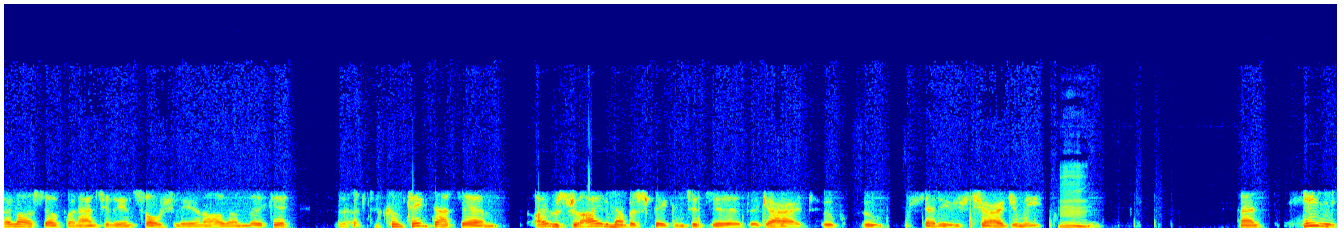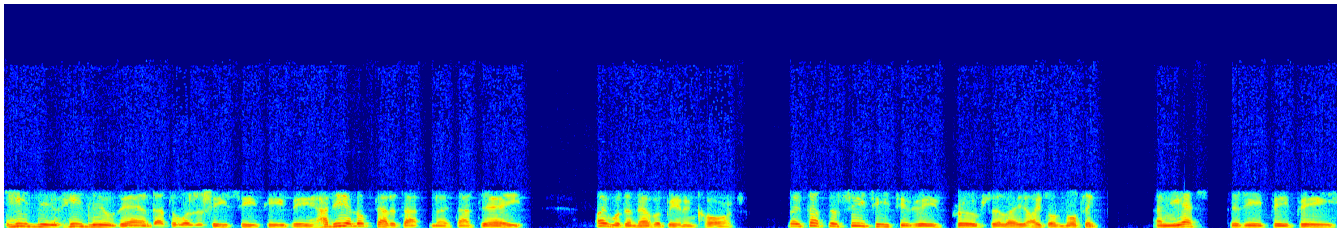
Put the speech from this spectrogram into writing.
I lost out financially and socially and all. And like, uh, take that, um, I was. I remember speaking to the, the guard who who said he was charging me, mm. And he he knew he knew then that there was a CCTV. Had he looked at it that that day, I would have never been in court. Like that, the CCTV proves that I, I done nothing, and yet the DPP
